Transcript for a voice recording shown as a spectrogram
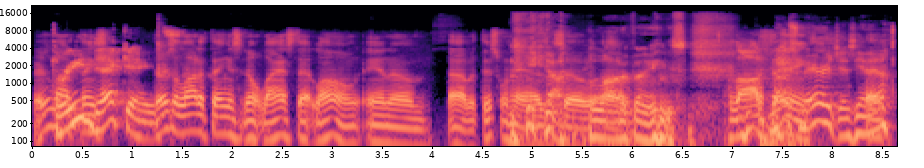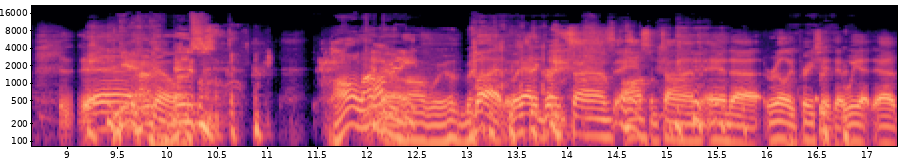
there's a lot of Three things- decades. there's a lot of things that don't last that long, and um, uh, but this one has. Yeah, so a lot uh, of things. a lot of Most things. marriages, you know. Yeah, Yeah. you know. All How I've been many- involved with. But we had a great time, awesome time, and uh, really appreciate that. We had uh,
